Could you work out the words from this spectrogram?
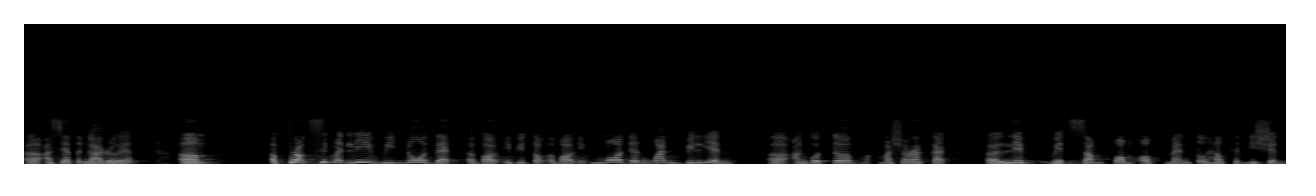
uh, Asia Tenggara, ya, um, approximately we know that about if you talk about it, more than 1 billion uh, anggota masyarakat uh, live with some form of mental health condition.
